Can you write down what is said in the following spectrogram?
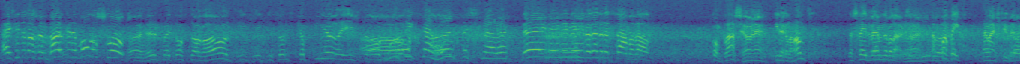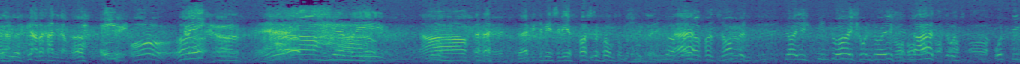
hij zit er als een buik in de moddersloot. Ja, hilf mij toch daar raus. Ik, ik, sonst kapiere ich doch. Oh. Moet ik de hond versnellen? Nee, nee, nee, nee, we redden het samen wel. Kom, Klaas. Ja, nee. Ieder een hand. Dan slepen we hem er wel uit. Nou, pak beet. Ja, hier. Nou, daar gaat hij dan. Eén, Oh, twee, Ja. alsjeblieft. Nou, dan heb je tenminste weer vaste grond onder de voeten. Ich ja versoffen. Ja, ich bin durch und durch nass und, und die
